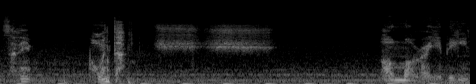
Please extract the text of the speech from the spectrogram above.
Salim, Momenta. Shh. How more are you being?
